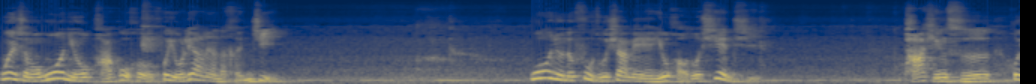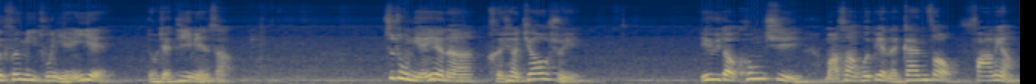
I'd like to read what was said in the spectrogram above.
为什么蜗牛爬过后会有亮亮的痕迹？蜗牛的腹足下面有好多腺体爬行时会分泌出粘液留在地面上。这种粘液呢很像胶水一遇到空气马上会变得干燥发亮。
